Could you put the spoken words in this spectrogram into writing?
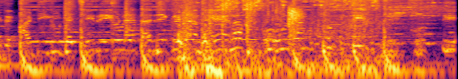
ഇത് അടിയുടെ ചിരിയുടെ കുട്ടി കുട്ടി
